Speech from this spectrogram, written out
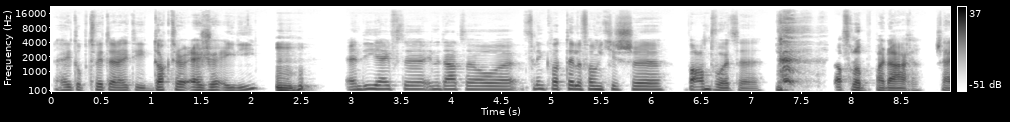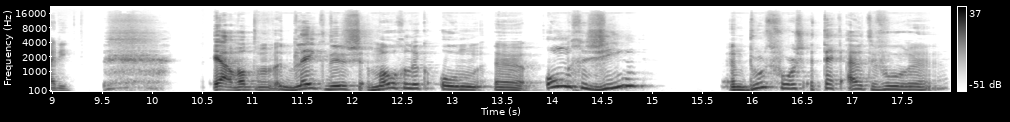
heet op Twitter heet die Dr. Azure AD. Mm En die heeft inderdaad wel flink wat telefoontjes beantwoord de afgelopen paar dagen, zei hij. Ja, want het bleek dus mogelijk om ongezien een brute force attack uit te voeren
